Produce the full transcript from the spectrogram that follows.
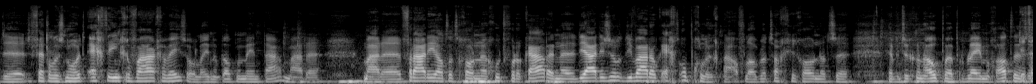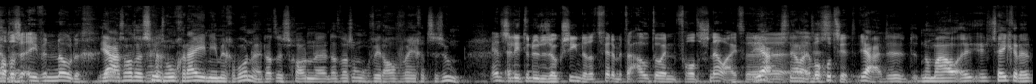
de, Vettel is nooit echt in gevaar geweest, alleen op dat moment na. Maar, maar Ferrari had het gewoon goed voor elkaar. En ja, die, zullen, die waren ook echt opgelucht na afloop. Dat zag je gewoon. Dat ze hebben natuurlijk een hoop problemen gehad. Dit hadden ze even nodig. Ja, ze hadden sinds Ja. Hongarije niet meer gewonnen. Dat, is gewoon, dat was ongeveer halverwege het seizoen. En ze lieten nu dus ook zien dat het verder met de auto en vooral de snelheid, ja, de snelheid wel is- goed zit. Ja, de, de- normaal, zeker in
